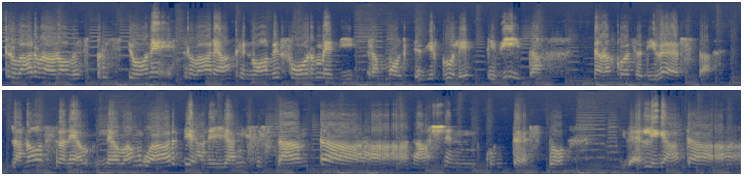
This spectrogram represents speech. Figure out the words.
trovare una nuova espressione e trovare anche nuove forme di, tra molte virgolette, vita. È una cosa diversa. La nostra neo- neoavanguardia negli anni 60 nasce in un contesto legata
